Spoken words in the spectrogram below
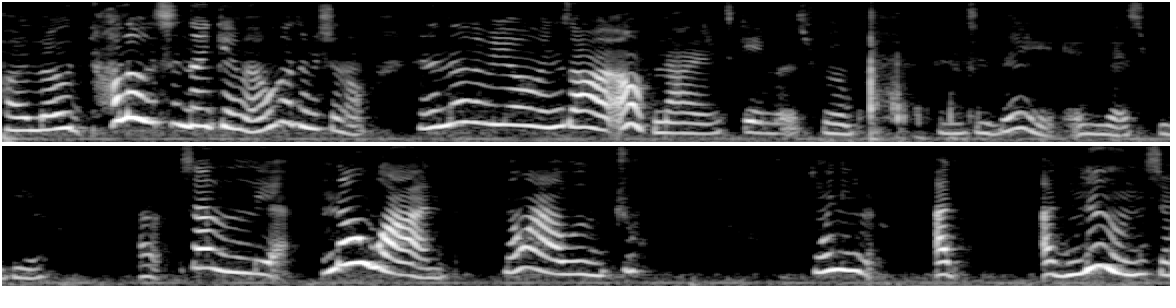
Hello, hello, this is Night Gamer. Welcome to my channel and another video inside of Night's Gamer's room. And today in this video, uh, sadly, no one, no one will join at at noon, so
